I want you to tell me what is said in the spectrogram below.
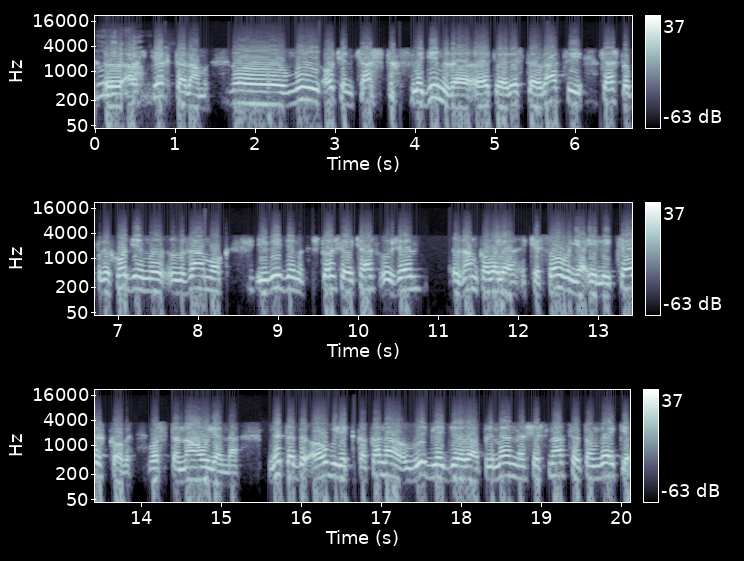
ну, э, архитекторам, но мы очень часто следим за этой реставрацией, часто приходим в замок и видим, что сейчас уже замковая часовня или церковь восстановлена. Этот облик, как она выглядела примерно в XVI веке,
